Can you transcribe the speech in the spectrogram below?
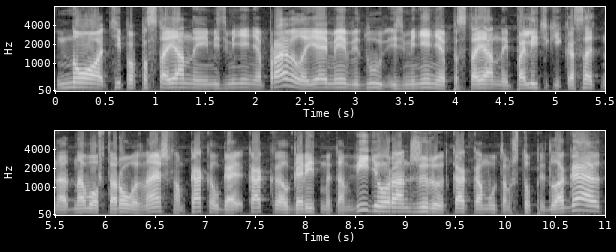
Но, типа, постоянные изменения правила, я имею в виду изменения постоянной политики касательно одного, второго, знаешь, там, как, алго- как алгоритмы там видео ранжируют, как кому там что предлагают,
